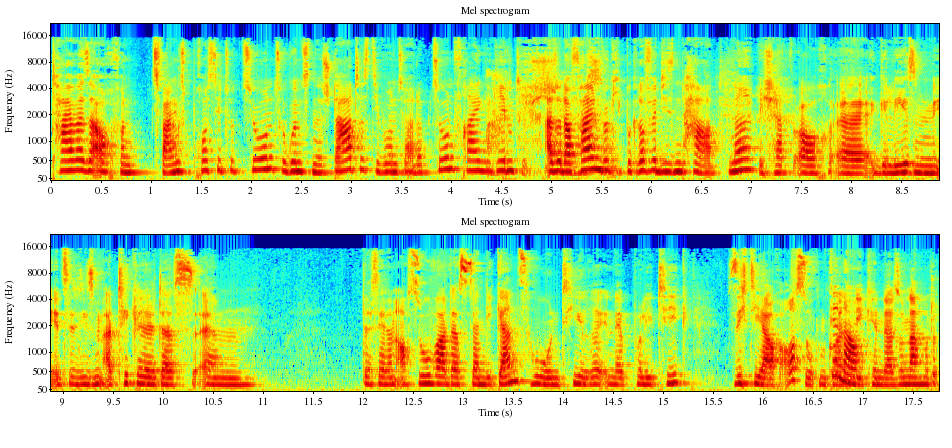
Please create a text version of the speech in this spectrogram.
teilweise auch von Zwangsprostitution zugunsten des Staates. Die wurden zur Adoption freigegeben. Ach, also da fallen wirklich Begriffe, die sind hart. Ne? Ich habe auch äh, gelesen jetzt in diesem Artikel, dass ähm, das ja dann auch so war, dass dann die ganz hohen Tiere in der Politik sich die ja auch aussuchen konnten, Genau. die Kinder. So nach Motto,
